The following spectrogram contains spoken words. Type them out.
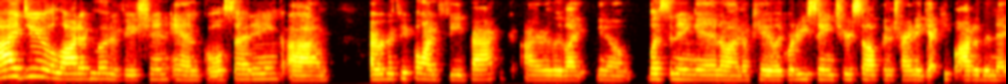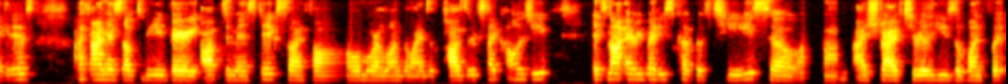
I do a lot of motivation and goal setting. Um, I work with people on feedback. I really like, you know, listening in on, okay, like, what are you saying to yourself and trying to get people out of the negatives. I find myself to be very optimistic, so I follow more along the lines of positive psychology. It's not everybody's cup of tea, so um, I strive to really use a one foot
